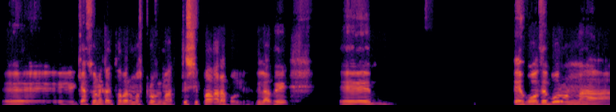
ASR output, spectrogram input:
Ε, και αυτό είναι κάτι που θα πρέπει να μας προβληματίσει πάρα πολύ. Δηλαδή, ε, εγώ δεν μπορώ να,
